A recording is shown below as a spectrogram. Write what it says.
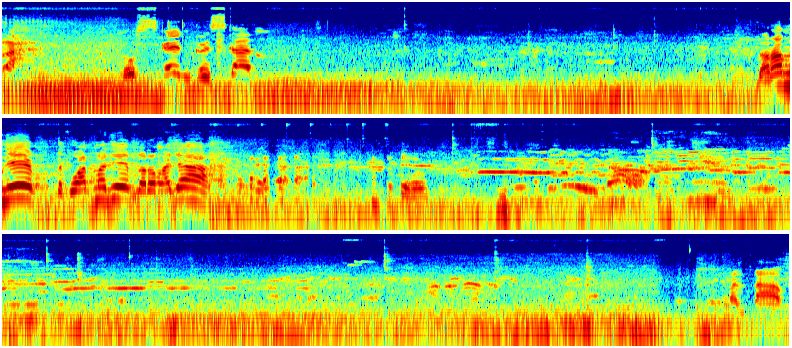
lah. Go scan, go scan. Dorong Jeep, tekuat mah Jeep, dorong aja. Mantap.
